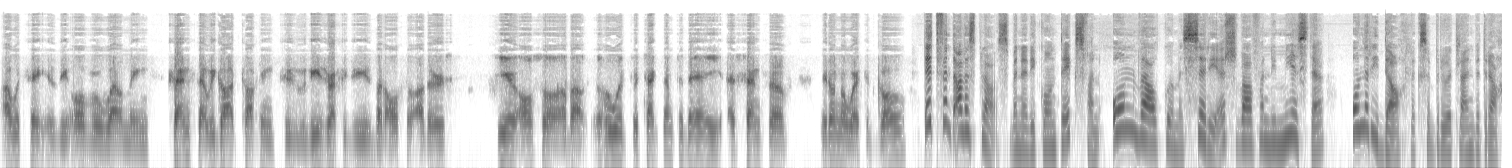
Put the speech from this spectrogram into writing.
I would say, is the overwhelming sense that we got talking to these refugees, but also others. Fear also about who would protect them today, a sense of they don't know where to go. Dit vind alles plaas binne die konteks van onwelkome Siriërs waarvan die meeste onder die daaglikse broodlyn bedrag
